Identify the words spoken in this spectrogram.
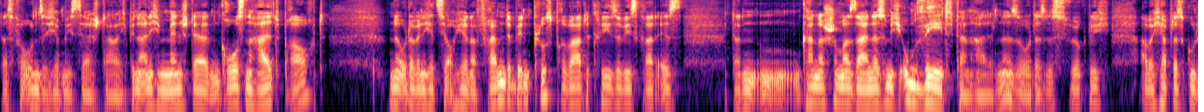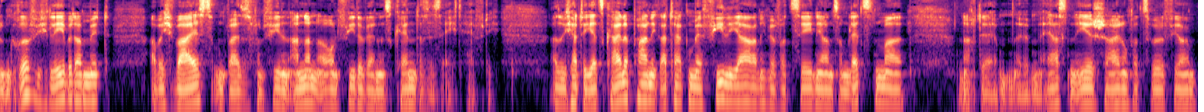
Das verunsichert mich sehr stark. Ich bin eigentlich ein Mensch, der einen großen Halt braucht. Ne, oder wenn ich jetzt ja auch hier in der Fremde bin, plus private Krise, wie es gerade ist, dann mm, kann das schon mal sein, dass es mich umweht dann halt. Ne? So, das ist wirklich, aber ich habe das gut im Griff, ich lebe damit, aber ich weiß und weiß es von vielen anderen auch und viele werden es kennen, das ist echt heftig. Also ich hatte jetzt keine Panikattacken mehr, viele Jahre, nicht mehr vor zehn Jahren zum letzten Mal, nach der ähm, ersten Ehescheidung vor zwölf Jahren.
